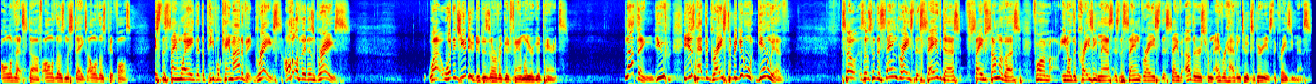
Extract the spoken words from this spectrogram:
all of that stuff, all of those mistakes, all of those pitfalls. It's the same way that the people came out of it grace. All of it is grace. What, what did you do to deserve a good family or good parents? Nothing. You, you just had the grace to begin, begin with. So, so, so the same grace that saved us, saved some of us from, you know, the crazy mess is the same grace that saved others from ever having to experience the crazy mess.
